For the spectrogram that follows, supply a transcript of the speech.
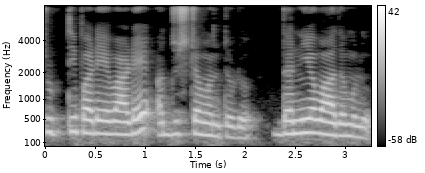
తృప్తి పడేవాడే అదృష్టవంతుడు. ధన్యవాదములు.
